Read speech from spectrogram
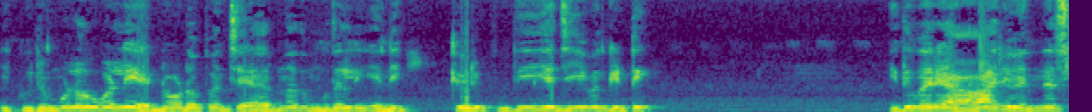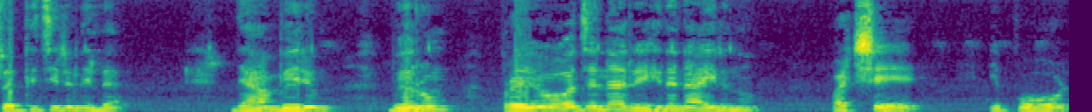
ഈ കുരുമുളക് വള്ളി എന്നോടൊപ്പം ചേർന്നത് മുതൽ എനിക്കൊരു പുതിയ ജീവൻ കിട്ടി. ഇതുവരെ ആരും എന്നെ ശ്രദ്ധിച്ചിരുന്നില്ല. ഞാൻ വരും വെറും പ്രയോജനരഹിതനായിരുന്നു. പക്ഷേ ഇപ്പോൾ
